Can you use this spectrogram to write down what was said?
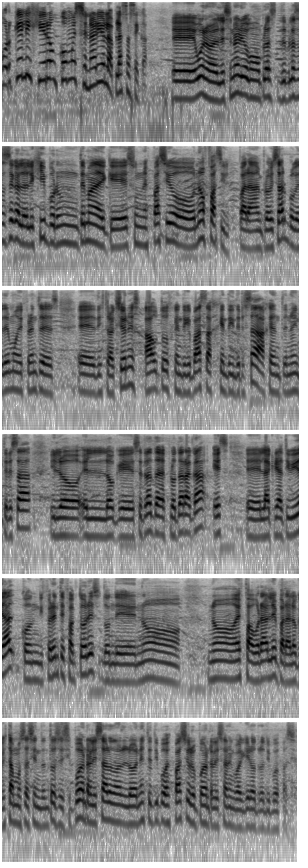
¿Por qué eligieron como escenario la Plaza Seca? Eh, bueno, el escenario como de Plaza Seca lo elegí por un tema de que es un espacio no fácil para improvisar porque tenemos diferentes eh, distracciones, autos, gente que pasa, gente interesada, gente no interesada y lo, que se trata de explotar acá es eh, la creatividad con diferentes factores donde no no es favorable para lo que estamos haciendo. Entonces, si pueden realizarlo en este tipo de espacio, lo pueden realizar en cualquier otro tipo de espacio.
